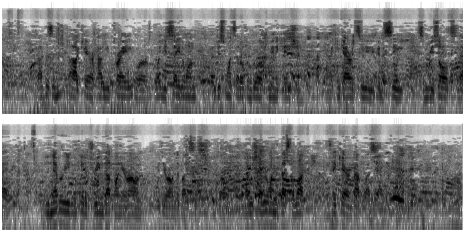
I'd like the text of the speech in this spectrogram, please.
God doesn't uh, care how you pray or what you say to Him. He just wants that open door of communication. And I can guarantee you, you're going to see some results that you never even could have dreamed up on your own with your own devices. So I wish everyone the best of luck. Take care and God bless.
